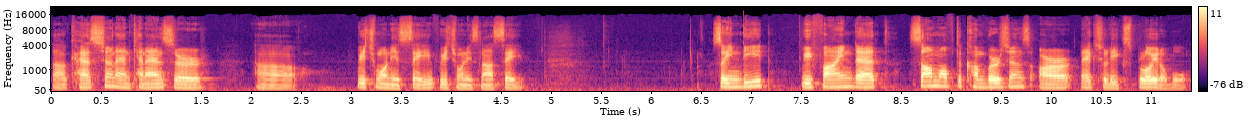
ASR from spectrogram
uh, question and can answer uh, which one is safe, which one is not safe. So indeed, we find that some of the conversions are actually exploitable.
